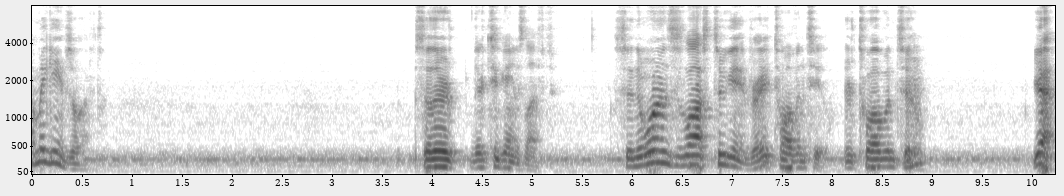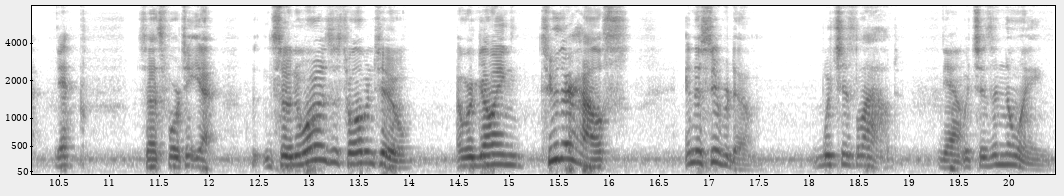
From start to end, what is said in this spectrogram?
How many games are left? So they're There are two games left. so New Orleans has lost two games, right? Twelve and two. They're twelve and 2 Mhm. Yeah. Yeah. So that's fourteen. Yeah. So New Orleans is twelve and two, and we're going to their house in the Superdome, which is loud. Yeah. which is annoying.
